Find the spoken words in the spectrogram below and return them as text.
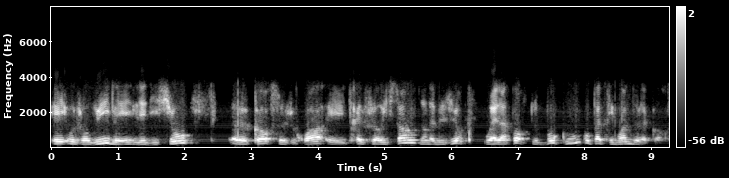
et aujourd'hui l'édition euh, corse, je crois, est très florissante dans la mesure où elle apporte beaucoup au patrimoine de la Corse.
